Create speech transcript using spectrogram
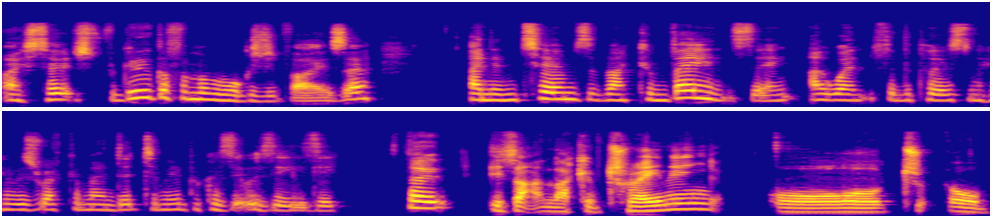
I searched for Google for my mortgage advisor. And in terms of my conveyancing, I went for the person who was recommended to me because it was easy. So Is that a lack of training or or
